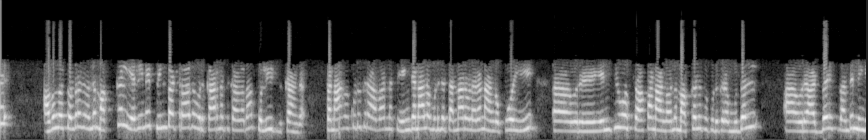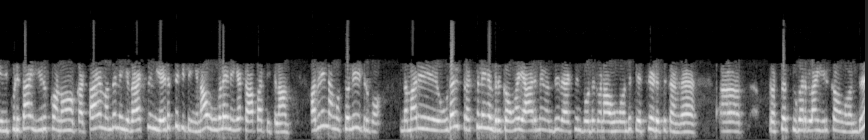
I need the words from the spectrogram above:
அவங்க சொல்றது வந்து மக்கள் எதையுமே பின்பற்றாத ஒரு காரணத்துக்காக தான் சொல்லிட்டு இருக்காங்க. இப்ப நாங்க கொடுக்குற அவேர்னஸ் எங்கனால முடிஞ்ச தன்னார்வலரை நாங்க போய் ஒரு என்ஜிஓ ஸ்டாஃபா நாங்க வந்து மக்களுக்கு கொடுக்குற முதல் ஒரு அட்வைஸ் வந்து நீங்க இப்படித்தான் இருக்கணும். கட்டாயம் வந்து நீங்க வேக்சின் எடுத்துக்கிட்டீங்கன்னா உங்களை நீங்க காப்பாத்திக்கலாம். அப்படின்னு நாங்க சொல்லிட்டு இருக்கோம். இந்த மாதிரி உடல் பிரச்சனைகள் இருக்கவங்க யாருமே வந்து வேக்சின் போட்டுக்கணும் அவங்க வந்து டெஸ்ட் எடுத்துக்காங்க ப்ரெஷர் சுகர்லாம் இருக்கவங்க வந்து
